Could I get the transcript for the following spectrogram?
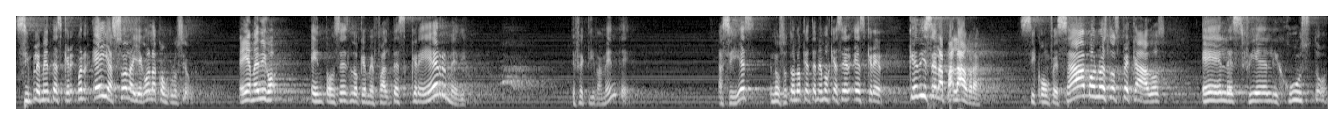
Simplemente es creer. Bueno, ella sola llegó a la conclusión. Ella me dijo, entonces lo que me falta es creer, me dijo. Efectivamente. Así es. Nosotros lo que tenemos que hacer es creer. ¿Qué dice la palabra? Si confesamos nuestros pecados, Él es fiel y justo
